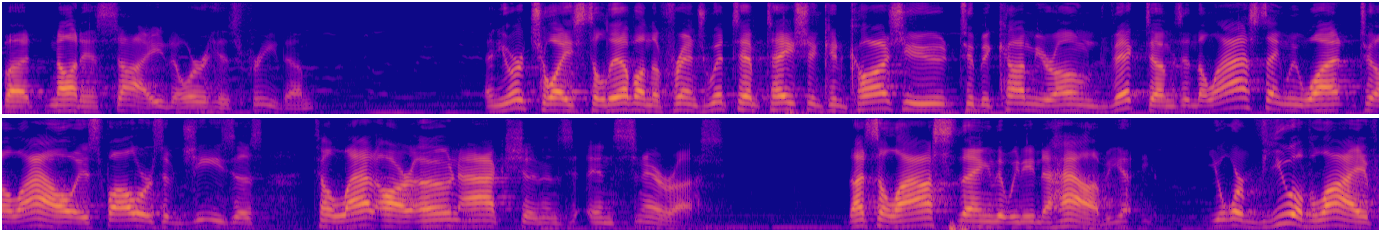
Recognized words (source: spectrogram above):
but not his sight or his freedom. And your choice to live on the fringe with temptation can cause you to become your own victims. And the last thing we want to allow is followers of Jesus to let our own actions ensnare us. That's the last thing that we need to have. Your view of life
